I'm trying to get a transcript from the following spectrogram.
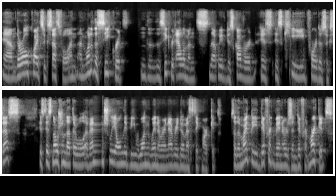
And they're all quite successful. And and one of the secrets the, the secret elements that we've discovered is is key for the success is this notion that there will eventually only be one winner in every domestic market. So there might be different winners in different markets,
